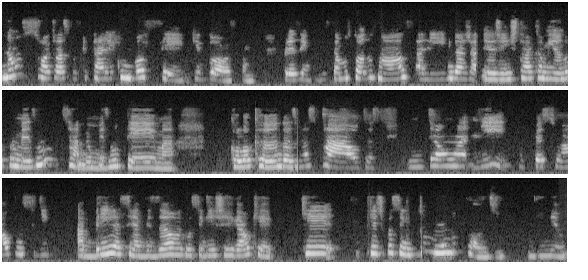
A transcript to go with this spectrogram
não só aquelas pessoas que estão tá ali com você, que gostam. Por exemplo, estamos todos nós ali engajados e a gente está caminhando para o mesmo, sabe, o mesmo tema, colocando as mesmas pautas. Então, ali, o pessoal conseguir abrir, assim, a visão e conseguir enxergar o quê? Que, que tipo assim, todo mundo pode, entendeu?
